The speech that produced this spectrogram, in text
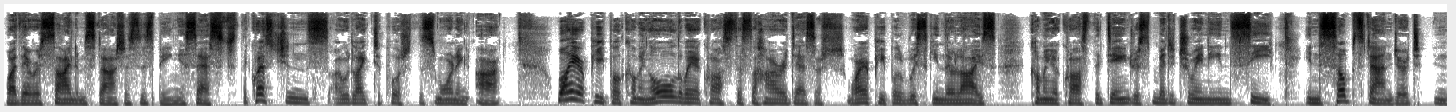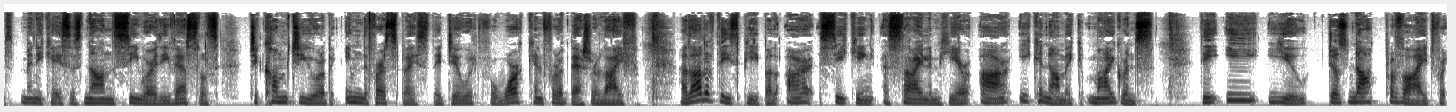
while their asylum status is being assessed. The questions I would like to put this morning are why are people coming all the way across the Sahara Desert? Why are people risking their lives coming across the dangerous Mediterranean Sea in substandard, in many cases non seaworthy vessels to come to Europe in the first place? They do it for work and for a better life. A lot of these people are seeking asylum here are economic migrants. The EU does not provide for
